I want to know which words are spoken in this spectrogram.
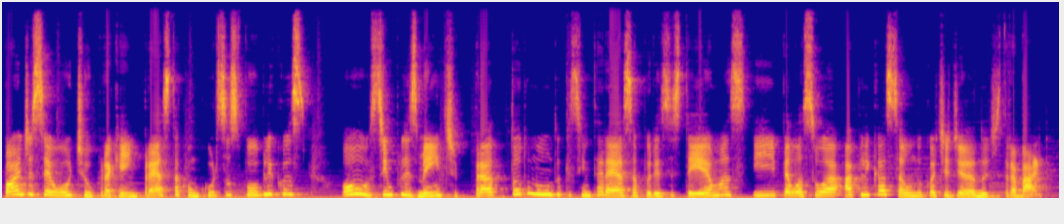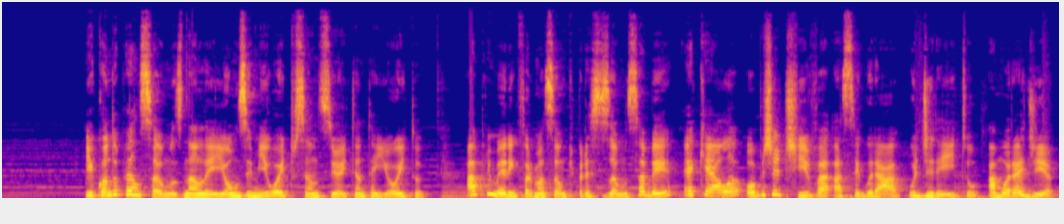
pode ser útil para quem presta concursos públicos ou simplesmente para todo mundo que se interessa por esses temas e pela sua aplicação no cotidiano de trabalho. E quando pensamos na Lei 11.888, a primeira informação que precisamos saber é que ela objetiva assegurar o direito à moradia.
